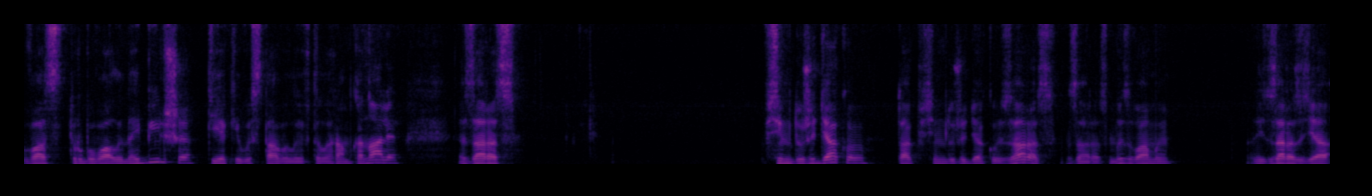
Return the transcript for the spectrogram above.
вас турбували найбільше, ті, які ви ставили в телеграм-каналі. Зараз всім дуже дякую. Так, всім дуже дякую. Зараз, зараз ми з вами. Зараз я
